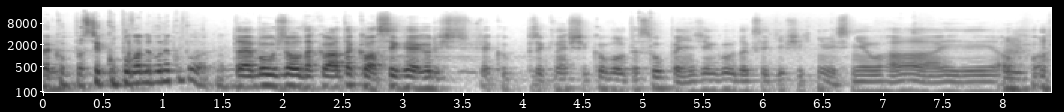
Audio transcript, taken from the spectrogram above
jako prostě kupovat nebo nekupovat. No. To je bohužel taková ta klasika, jako když jako řekneš, jako volte svou peněženku, tak se ti všichni vysmějou, ha, aj, ale ono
